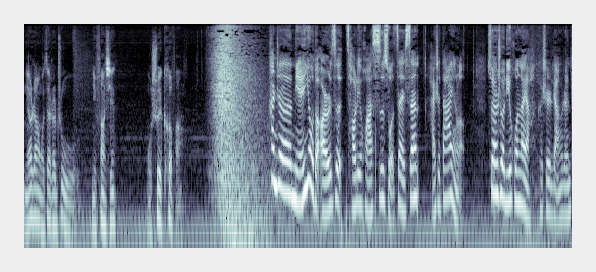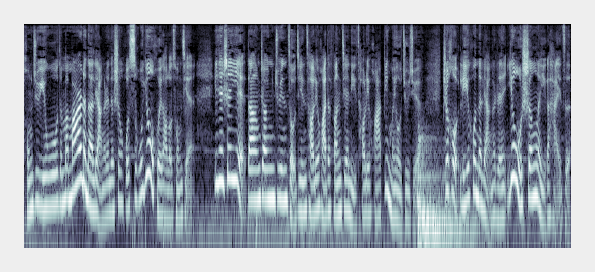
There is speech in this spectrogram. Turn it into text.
你要让我在这住，你放心，我睡客房。看着年幼的儿子，曹丽华思索再三，还是答应了。虽然说离婚了呀，可是两个人同居一屋，这慢慢的呢，两个人的生活似乎又回到了从前。一天深夜，当张英军走进曹丽华的房间里，曹丽华并没有拒绝。之后，离婚的两个人又生了一个孩子。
